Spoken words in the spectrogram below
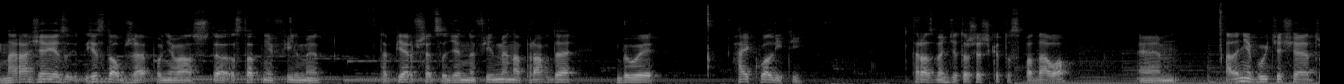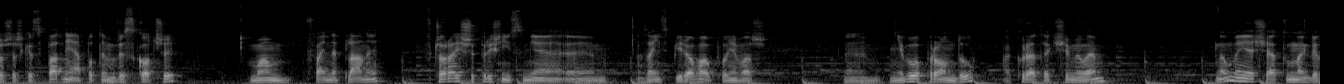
Na razie jest, jest dobrze, ponieważ te ostatnie filmy, te pierwsze codzienne filmy naprawdę były high quality. Teraz będzie troszeczkę to spadało, ale nie bójcie się, troszeczkę spadnie, a potem wyskoczy. Mam fajne plany. Wczorajszy prysznic mnie zainspirował, ponieważ nie było prądu. Akurat jak się myłem, no myję się, a tu nagle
